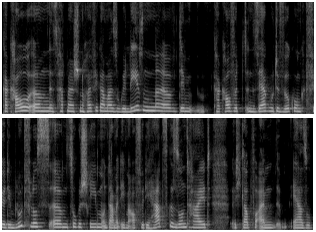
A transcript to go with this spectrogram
Kakao, ähm, das hat man schon häufiger mal so gelesen, äh, dem Kakao wird eine sehr gute Wirkung für den Blutfluss ähm, zugeschrieben und damit eben auch für die Herzgesundheit. Ich glaube vor allem eher so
